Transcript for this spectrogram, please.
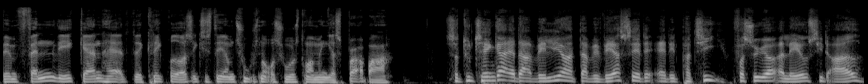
hvem fanden vil ikke gerne have, at knækbrød også eksisterer om tusind års surstrømming? Jeg spørger bare. Så du tænker, at der er vælgere, der vil værdsætte, at et parti forsøger at lave sit eget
